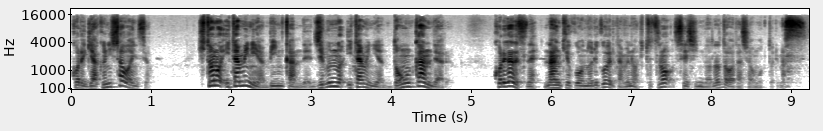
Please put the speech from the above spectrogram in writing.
これ逆にした方がいいんですよ。人の痛みには敏感で自分の痛みには鈍感である。これがですね難局を乗り越えるための一つの精神論だと私は思っております。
